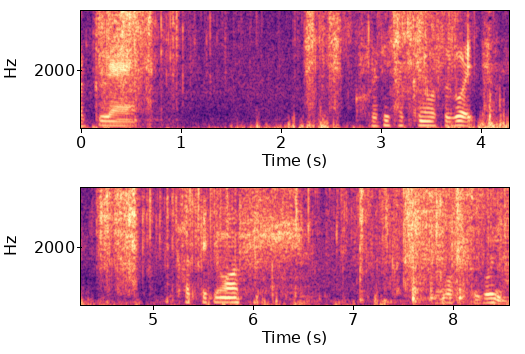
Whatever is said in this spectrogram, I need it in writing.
100円。これで100円はすごい。買ってきます。すごいな。あ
